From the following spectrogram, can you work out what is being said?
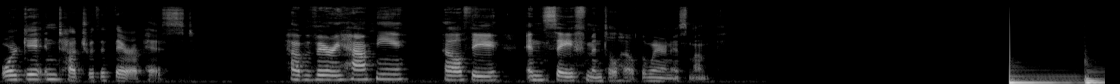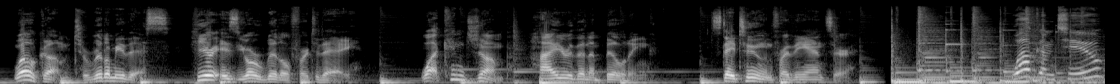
or get in touch with a therapist. Have a very happy, healthy, and safe Mental Health Awareness Month. Welcome to Riddle Me This. Here is your riddle for today. What can jump higher than a building? Stay tuned for the answer. Welcome to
